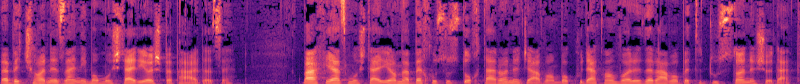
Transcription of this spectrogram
و به چانه زنی با مشتریاش بپردازه. برخی از مشتریان و به خصوص دختران جوان با کودکان وارد روابط دوستانه شدند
